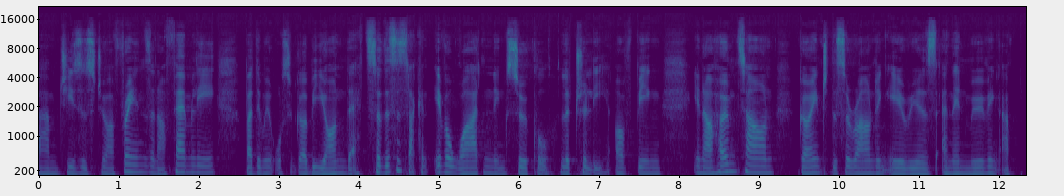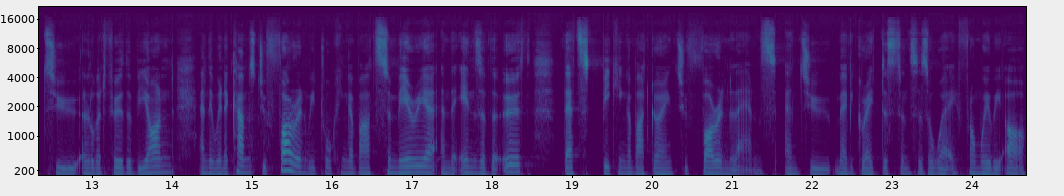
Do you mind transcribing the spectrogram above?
um, Jesus to our friends and our family, but then we also go beyond that. So this is like an ever widening circle, literally, of being in our hometown, going to the surrounding areas, and then moving up to a little bit further beyond. And then when it comes to foreign, we're talking about Samaria and the ends of the earth. That's speaking about going to foreign lands and to maybe great distances away from where we are.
